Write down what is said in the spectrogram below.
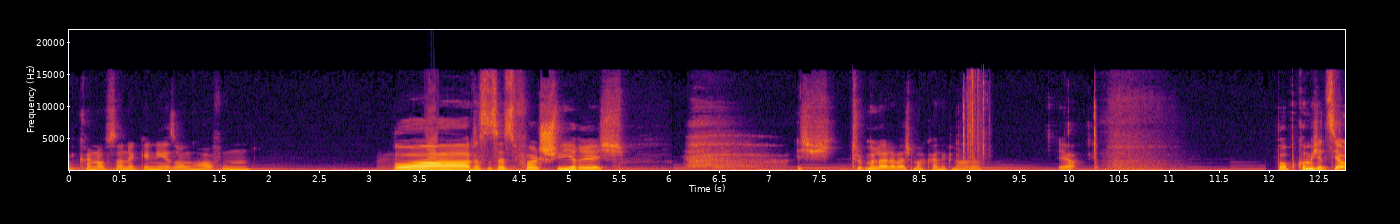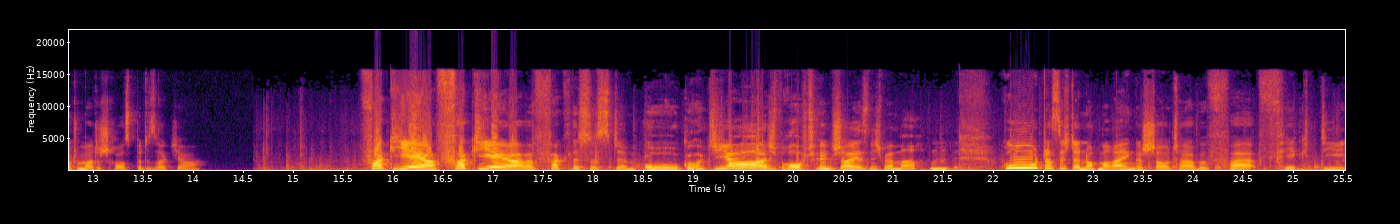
Er kann auf seine Genesung hoffen. Boah, das ist jetzt voll schwierig. Ich tut mir leid, aber ich mache keine Gnade. Ja. Bob, komme ich jetzt hier automatisch raus? Bitte sagt ja. Fuck yeah, fuck yeah, fuck the system. Oh Gott, ja, ich brauche den Scheiß nicht mehr machen. Gut, dass ich dann noch mal reingeschaut habe. Fa fick die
